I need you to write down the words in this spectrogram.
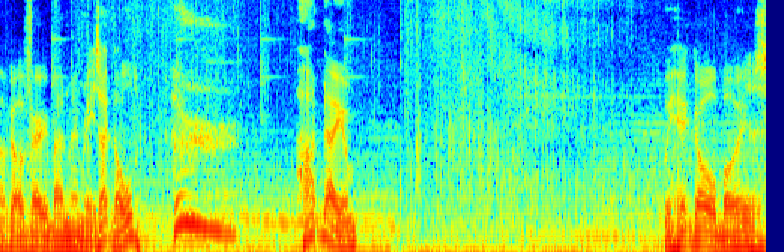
I've got a very bad memory. Is that gold? Hot damn. We hit gold, boys.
